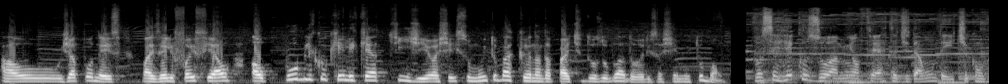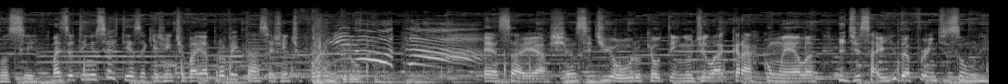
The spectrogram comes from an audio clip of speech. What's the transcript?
ao japonês, mas ele foi fiel ao público que ele quer atingir. Eu achei isso muito bacana da parte dos dubladores, achei muito bom. Você recusou a minha oferta de dar um date com você, mas eu tenho certeza que a gente vai aproveitar se a gente for em grupo. Essa é a chance de ouro que eu tenho de lacrar com ela e de sair da friend zone.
